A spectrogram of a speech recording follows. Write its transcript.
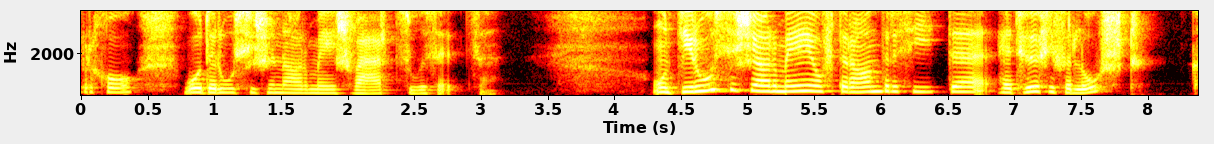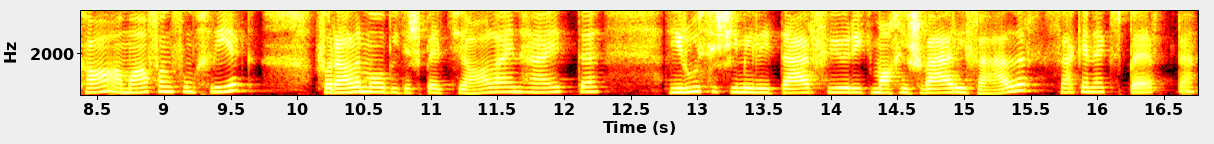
bekommen, die der russischen Armee schwer zusetzen. Und die russische Armee auf der anderen Seite hat hohe Verluste am Anfang vom Krieg, vor allem auch bei den Spezialeinheiten. Die russische Militärführung mache schwere Fehler, sagen Experten.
